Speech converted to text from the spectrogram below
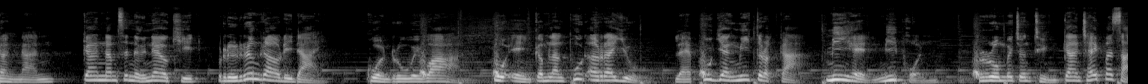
ดังนั้นการนำเสนอแนวคิดหรือเรื่องราวใด ๆ ควรรู้ไว้ว่า ตัวเองกำลังพูดอะไรอยู่ และพูดอยังมีตรรกะ มีเหตุมีผล รวมไปจนถึงการใช้ภาษา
